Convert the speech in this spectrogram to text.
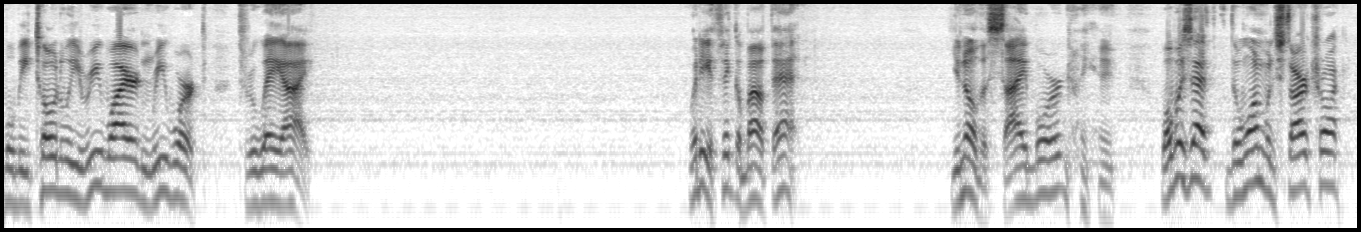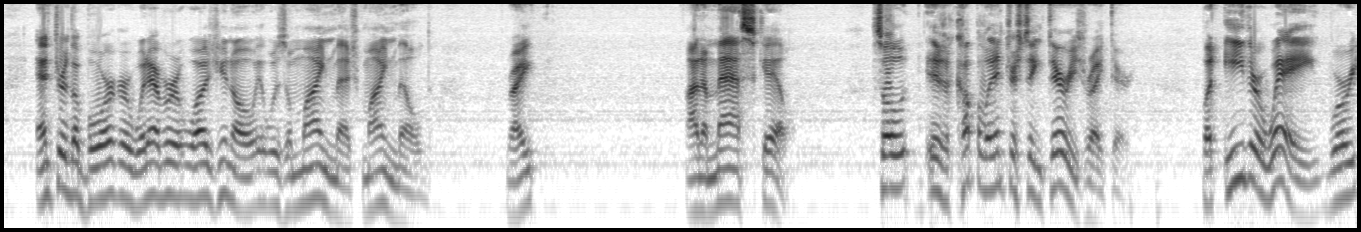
will be totally rewired and reworked through AI. What do you think about that? You know, the cyborg? what was that? The one with Star Trek? Enter the Borg or whatever it was, you know, it was a mind mesh, mind meld, right? on a mass scale. So there's a couple of interesting theories right there. But either way, we're,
